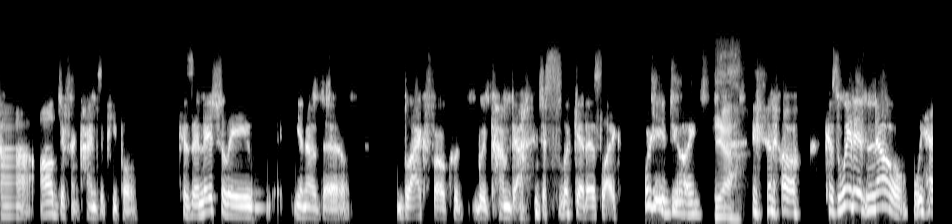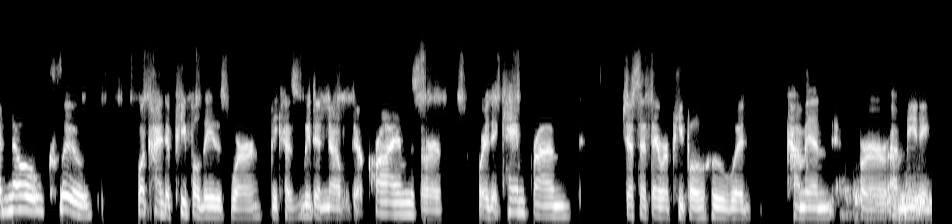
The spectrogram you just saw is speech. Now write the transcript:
uh, all different kinds of people because initially, you know, the black folk would, would come down and just look at us like, what are you doing? Yeah. You know, because we didn't know. We had no clue what kind of people these were because we didn't know their crimes or where they came from. Just that they were people who would come in for a meeting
